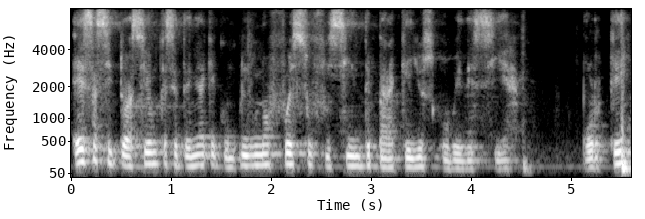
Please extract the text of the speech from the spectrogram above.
esa situación que se tenía que cumplir no fue suficiente para que ellos obedecieran. ¿Por qué?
